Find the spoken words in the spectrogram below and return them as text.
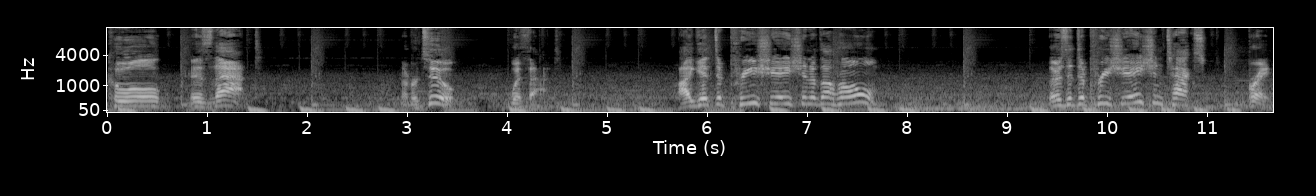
cool is that? Number two, with that, I get depreciation of the home. There's a depreciation tax break.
